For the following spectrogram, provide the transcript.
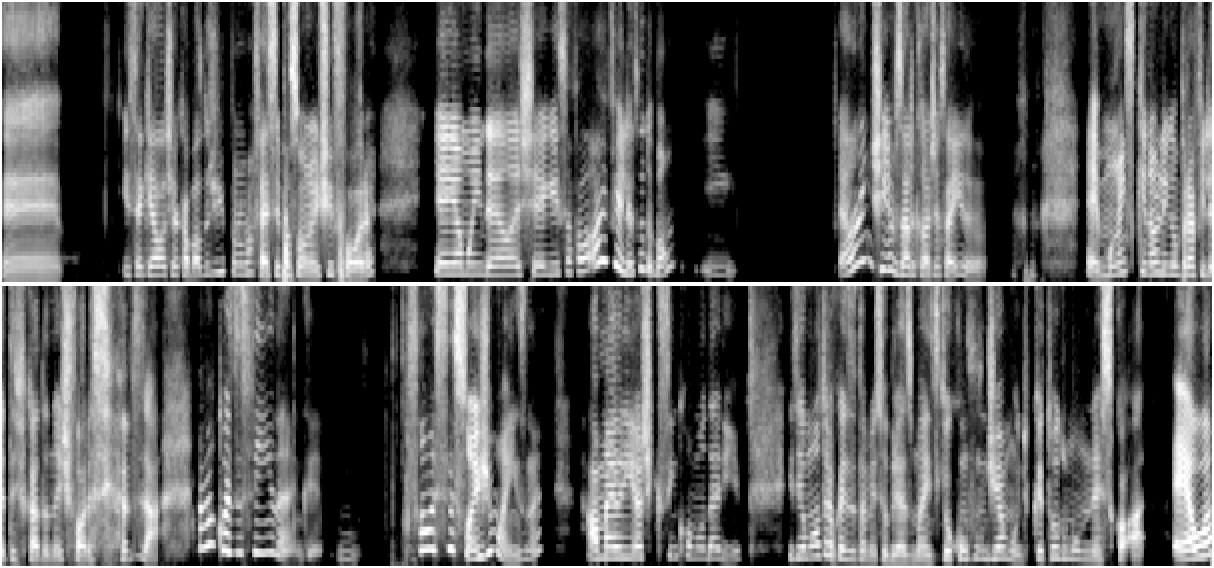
É... Isso aqui ela tinha acabado de ir pra uma festa e passou a noite fora. E aí a mãe dela chega e só fala: Oi, filha, tudo bom? E ela nem tinha avisado que ela tinha saído. É, mães que não ligam pra filha ter ficado a noite fora se avisar. É uma coisa assim, né? São exceções de mães, né? A maioria acho que se incomodaria. E tem uma outra coisa também sobre as mães que eu confundia muito, porque todo mundo na escola. Ela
